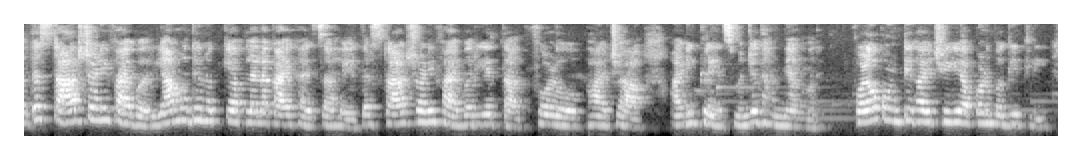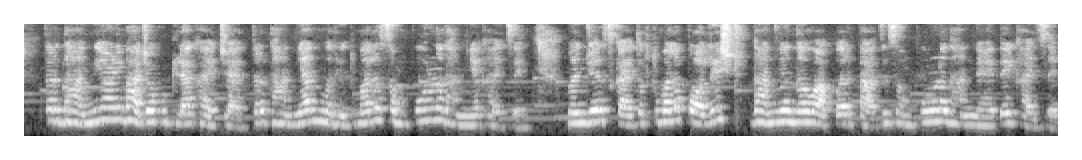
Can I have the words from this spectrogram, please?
आता स्टार्च आणि फायबर यामध्ये नक्की आपल्याला काय खायचं आहे? तर स्टार्च आणि फायबर येतात फळं भाज्या आणि क्रेन्स म्हणजे धान्यांमध्ये. फळं कोणती खायची ही आपण बघितली. तर धान्य आणि भाज्या कुठल्या खायच्या आहेत? तर धान्यांमध्ये तुम्हाला संपूर्ण धान्य खायचंय. म्हणजेच काय? तर तुम्हाला पॉलिश्ड धान्य न वापरता जे संपूर्ण धान्य आहे ते खायचंय.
